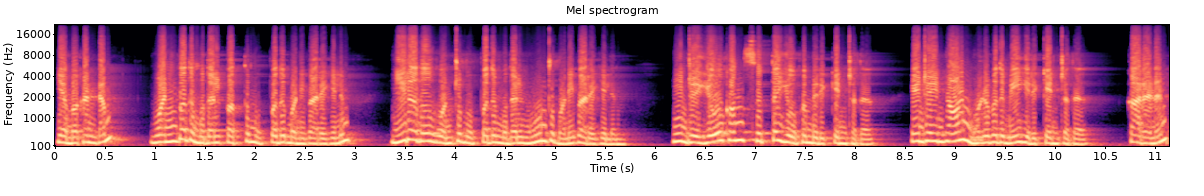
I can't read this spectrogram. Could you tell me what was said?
யமகண்டம் ஒன்பது முதல் பத்து முப்பது மணி வரையிலும் இரவு ஒன்று முப்பது முதல் மூன்று மணி வரையிலும். இன்று யோகம் சித்த யோகம் இருக்கின்றது. இன்றைய நாள் முழுவதுமே இருக்கின்றது. கரணன்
